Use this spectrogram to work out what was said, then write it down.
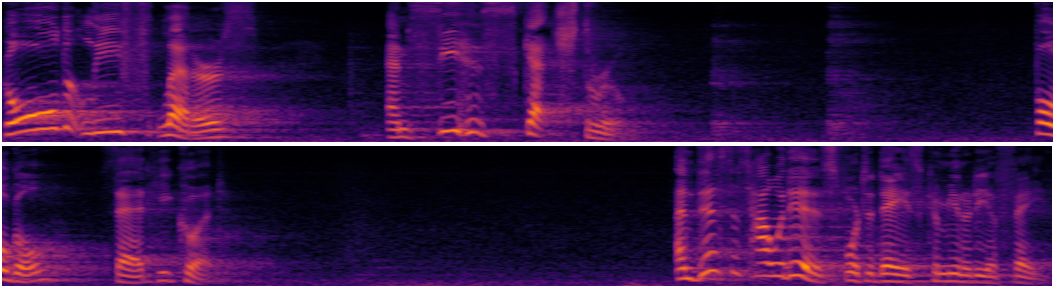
gold leaf letters and see his sketch through. Fogel said he could. And this is how it is for today's community of faith.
